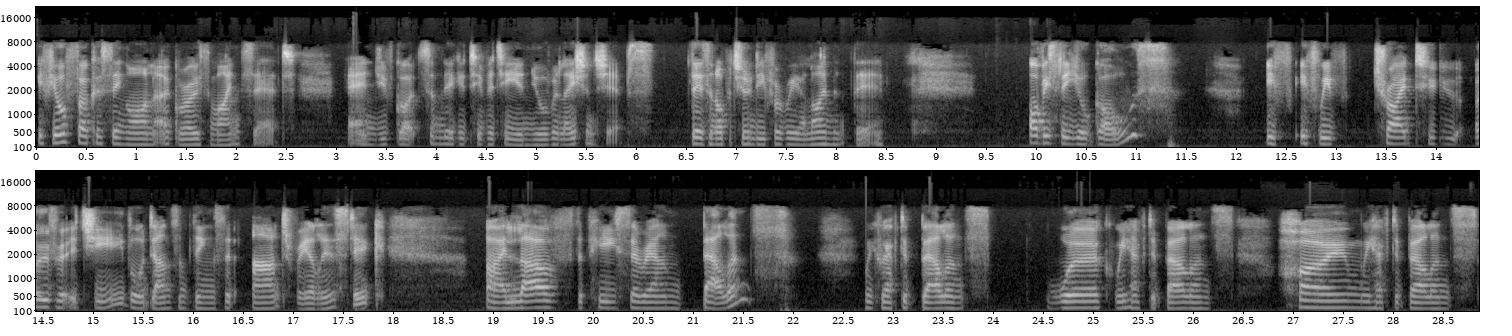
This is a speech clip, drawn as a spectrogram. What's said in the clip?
if you're focusing on a growth mindset, and you've got some negativity in your relationships, there's an opportunity for realignment there. Obviously, your goals. If if we've tried to overachieve or done some things that aren't realistic, I love the piece around balance. We have to balance work, we have to balance home, we have to balance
